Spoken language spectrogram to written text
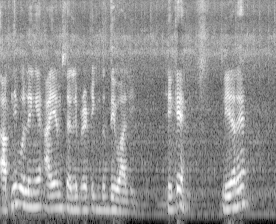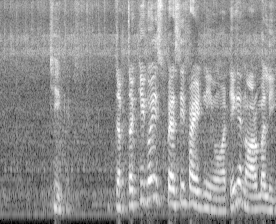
आप नहीं बोलेंगे I am celebrating the Diwali ठीक है? क्लियर है? ठीक है। जब तक कि कोई स्पेसिफाइड नहीं हुआ ठीक है? नॉर्मली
